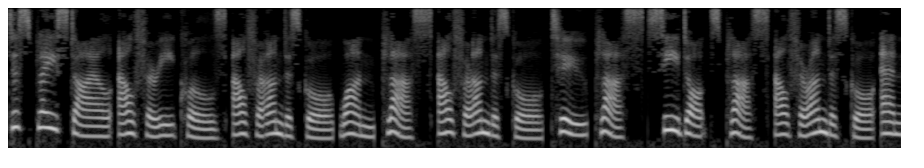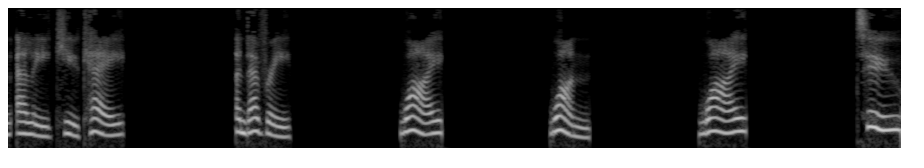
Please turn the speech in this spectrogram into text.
Display style alpha equals alpha underscore one plus alpha underscore two plus c dots plus alpha underscore n leq k and every y one y two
